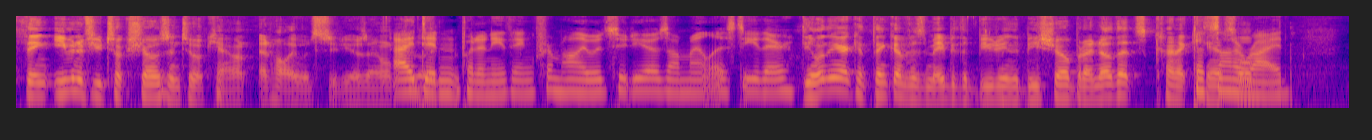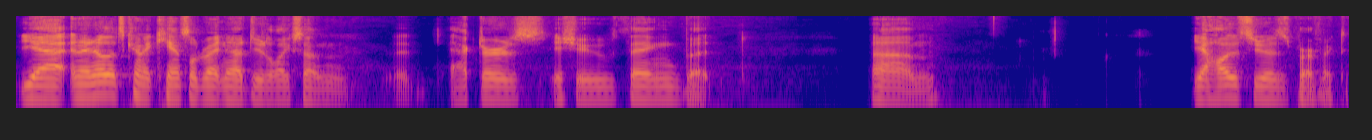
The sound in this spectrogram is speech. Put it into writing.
thing. Even if you took shows into account at Hollywood Studios, I don't. I really- didn't put anything from Hollywood Studios on my list either. The only thing I can think of is maybe the Beauty and the Beast show, but I know that's kind of That's canceled. not a ride. Yeah, and I know that's kind of canceled right now due to like some uh, actors issue thing, but um, yeah, Hollywood Studios is perfect.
